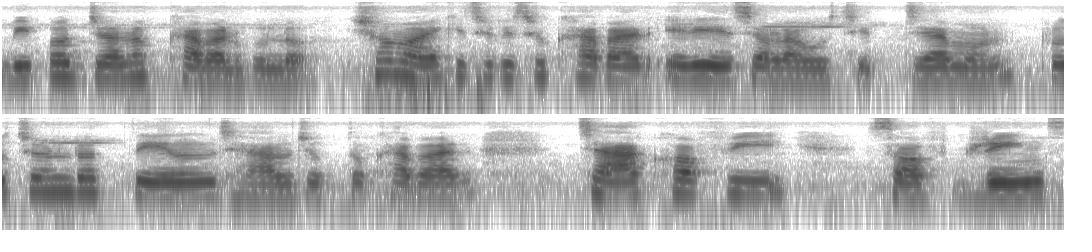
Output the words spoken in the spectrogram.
বিপজ্জনক খাবারগুলো। সময় কিছু কিছু খাবার এড়িয়ে চলা উচিত, যেমন প্রচণ্ড তেল, ঝালযুক্ত খাবার, চা, কফি, সফট ড্রিঙ্কস।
